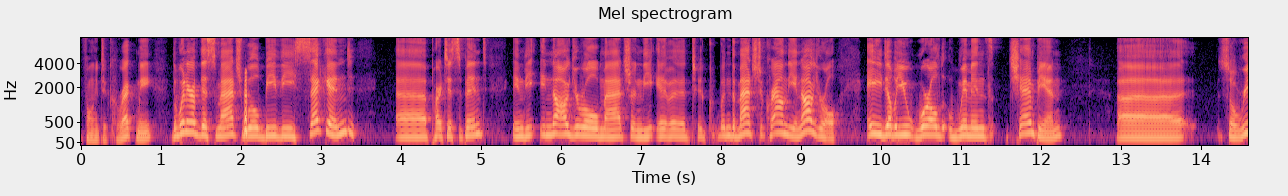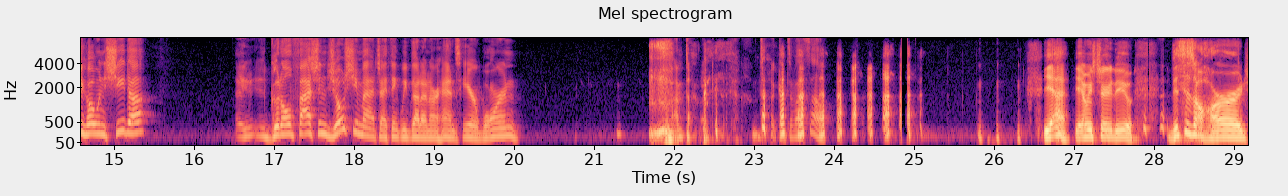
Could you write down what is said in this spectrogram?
if only to correct me. The winner of this match will be the second uh, participant in the inaugural match, or in the uh, to, in the match to crown the inaugural AEW World Women's Champion. Uh, so Riho and Shida, good old fashioned Joshi match. I think we've got on our hands here, Warren. I'm talking, I'm talking to myself. yeah, yeah, we sure do. This is a hard.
